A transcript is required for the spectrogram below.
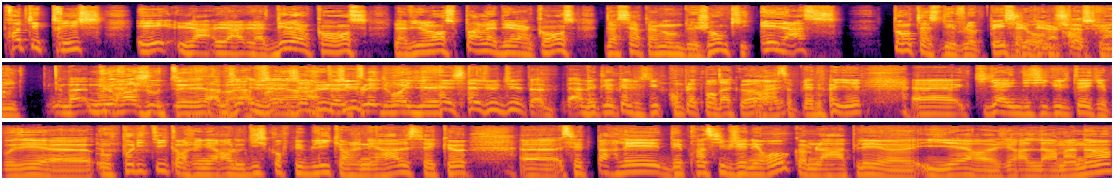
protectrices et la, la, la délinquance, la violence par la délinquance d'un certain nombre de gens qui, hélas, tentent à se développer cette Jérôme délinquance Chapuis. Bah, Que rajouter j'ajoute tel juste- plaidoyer J'ajoute juste, avec lequel je suis complètement d'accord, Ouais. hein, ce plaidoyer, euh, qu'il y a une difficulté qui est posée euh, aux politiques en général, au discours public en général, c'est que euh, c'est de parler des principes généraux, comme l'a rappelé euh, hier Gérald Darmanin,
